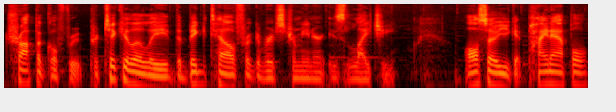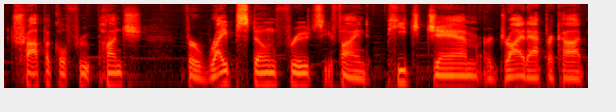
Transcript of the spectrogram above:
tropical fruit, particularly the big tell for Gewürztraminer is lychee. Also, you get pineapple, tropical fruit punch. For ripe stone fruits, you find peach jam or dried apricot.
